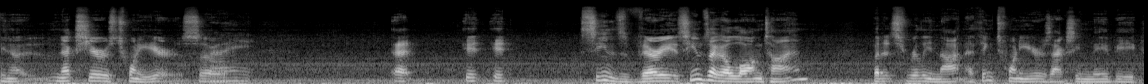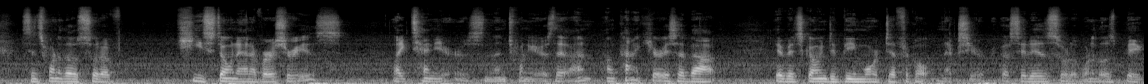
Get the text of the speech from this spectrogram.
you know, next year is 20 years, so Right. at it it seems very it seems like a long time but it's really not and i think 20 years actually maybe since one of those sort of keystone anniversaries like 10 years and then 20 years that i'm, I'm kind of curious about if it's going to be more difficult next year because it is sort of one of those big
